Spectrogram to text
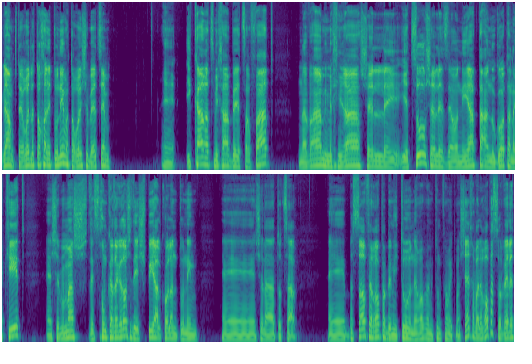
גם כשאתה יורד לתוך הנתונים אתה רואה שבעצם עיקר הצמיחה בצרפת נבעה ממכירה של אה, ייצוא של איזה אוניית תענוגות ענקית, אה, שממש זה סכום כזה גדול שזה השפיע על כל הנתונים של התוצר. בסוף אירופה במיתון, אירופה במיתון כבר מתמשך, אבל אירופה סובלת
